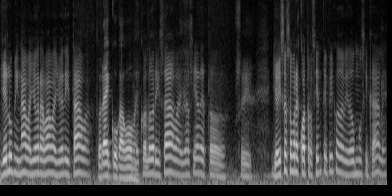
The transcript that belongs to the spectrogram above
yo iluminaba, yo grababa, yo editaba, Tú eras el Cuca Gómez. Yo colorizaba, yo hacía de todo, sí. Yo hice sobre 400 y pico de videos musicales.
